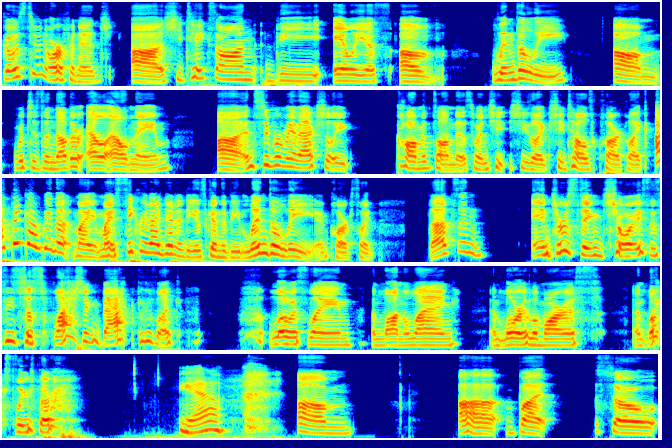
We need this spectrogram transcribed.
goes to an orphanage. Uh she takes on the alias of linda lee um which is another ll name. Uh and superman actually comments on this when she she like she tells clark like i think i'm gonna my my secret identity is gonna be linda lee. And clark's like that's an interesting choice as he's just flashing back through like lois lane and lana lang and lori lemaris and lex luthor Yeah. um uh but so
